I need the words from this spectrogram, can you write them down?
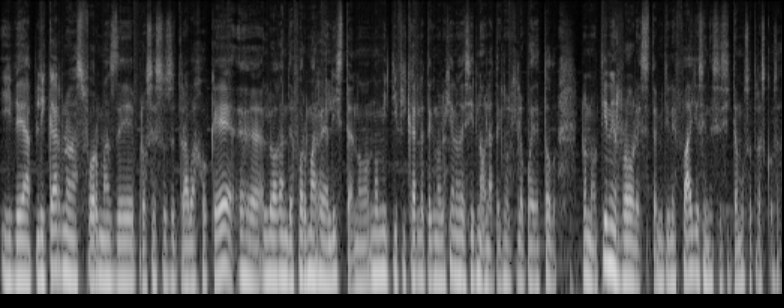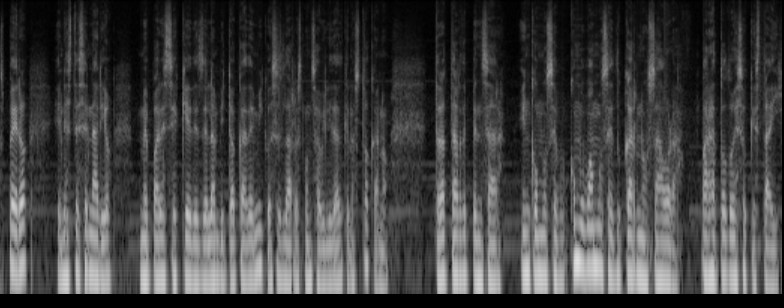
y de aplicar nuevas formas de procesos de trabajo que eh, lo hagan de forma realista, ¿no? no mitificar la tecnología, no decir, no, la tecnología lo puede todo. No, no, tiene errores, también tiene fallos y necesitamos otras cosas. Pero en este escenario me parece que desde el ámbito académico esa es la responsabilidad que nos toca, ¿no? Tratar de pensar en cómo, se, cómo vamos a educarnos ahora para todo eso que está ahí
